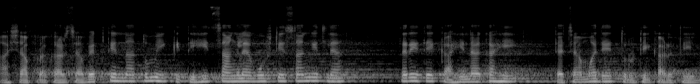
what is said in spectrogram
अशा प्रकारच्या व्यक्तींना तुम्ही कितीही चांगल्या गोष्टी सांगितल्या तरी ते काही ना काही त्याच्यामध्ये त्रुटी काढतील.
